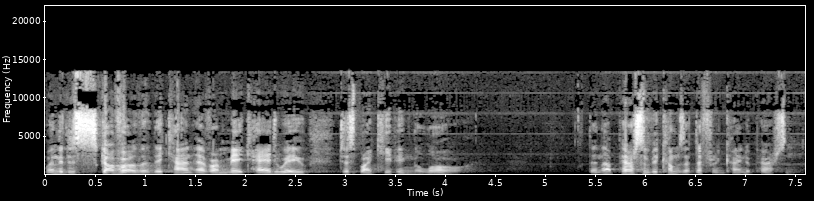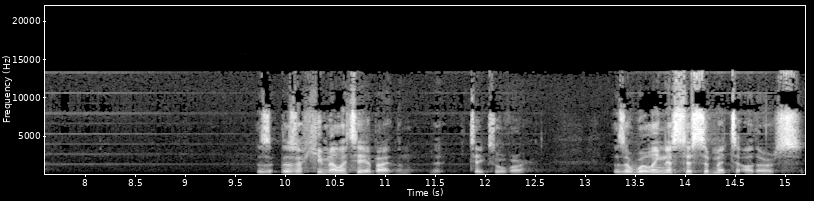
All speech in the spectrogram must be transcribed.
when they discover that they can't ever make headway just by keeping the law, then that person becomes a different kind of person. There's, there's a humility about them that takes over. There's a willingness to submit to others.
